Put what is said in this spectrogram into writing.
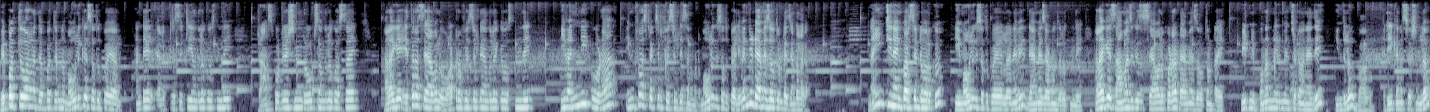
విపత్తు వలన దెబ్బతిన్న మౌలిక సదుపాయాలు అంటే ఎలక్ట్రిసిటీ అందులోకి వస్తుంది ట్రాన్స్పోర్టేషన్ రోడ్స్ అందులోకి వస్తాయి అలాగే ఇతర సేవలు వాటర్ ఫెసిలిటీ అందులోకి వస్తుంది. ఇవన్నీ కూడా ఇన్ఫ్రాస్ట్రక్చర్ ఫెసిలిటీస్ అనమాట మౌలిక సదుపాయాలు ఇవన్నీ డ్యామేజ్ అవుతుంటాయి జనరల్గా. నైంటీ నైన్ పర్సెంట్ వరకు ఈ మౌలిక సదుపాయాలు అనేవి డ్యామేజ్ అవడం జరుగుతుంది. అలాగే సామాజిక సేవలు కూడా డ్యామేజ్ అవుతుంటాయి. వీటిని పునర్నిర్మించడం అనేది ఇందులో భాగం. రీకన్స్ట్రక్షన్లో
